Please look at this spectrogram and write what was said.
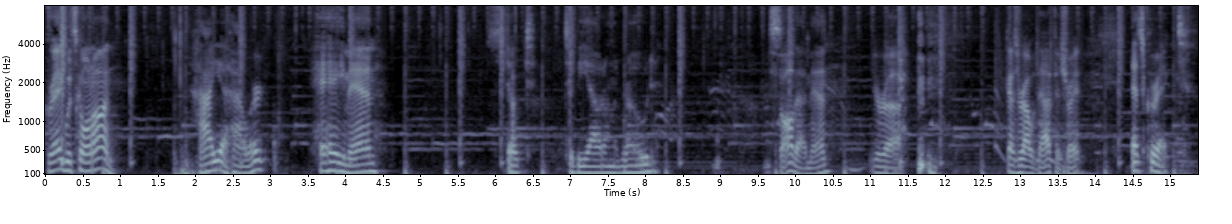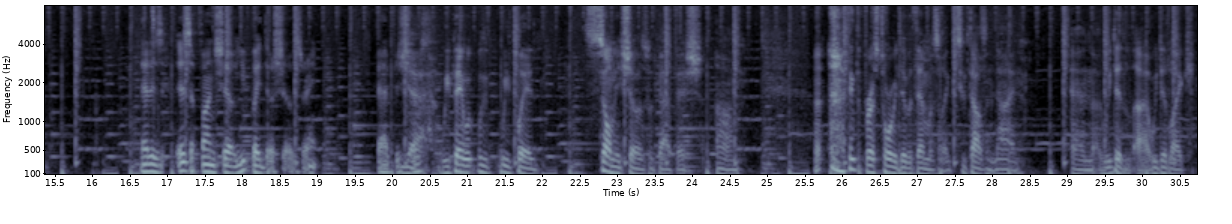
Greg, what's going on? Hiya, Howard. Hey, man. Stoked to be out on the road. I saw that, man. You're, uh, you guys are out with Badfish, right? That's correct. That is it's a fun show. You played those shows, right? Badfish Yeah, shows. we play. We we've played so many shows with Badfish. Um, I think the first tour we did with them was like 2009, and uh, we did uh, we did like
